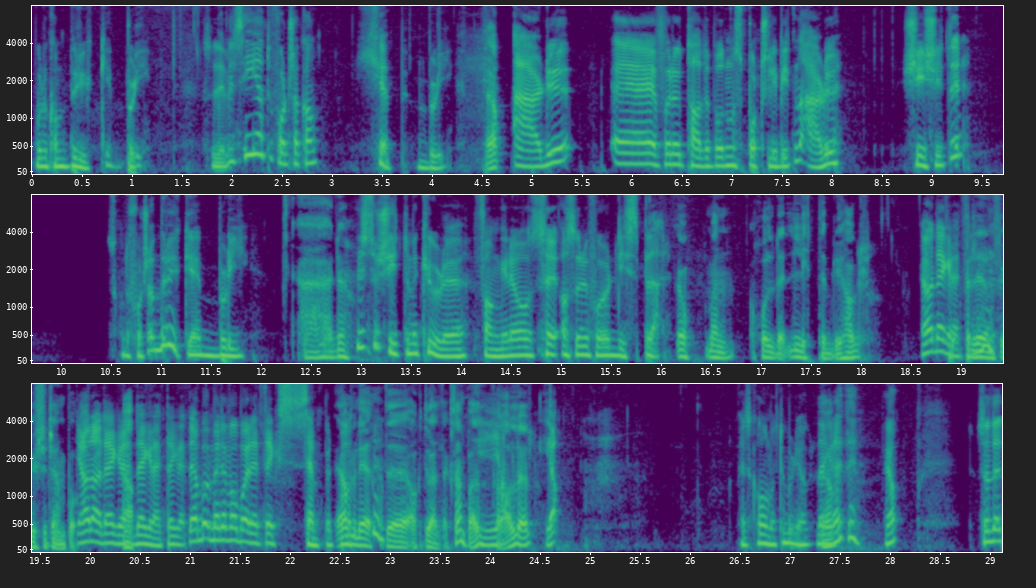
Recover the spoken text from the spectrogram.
hvor du kan bruke bly. Så det vil si at du fortsatt kan kjøpe bly. Ja. Er du, for å ta det på den sportslige biten, er du skiskytter, så kan du fortsatt bruke bly. Er det. Hvis du skyter med kulefangere, og så, altså du får dispe der. Jo, men hold det litt til blyhagl. Ja, det er greit. For det er den første kommer på. Ja, da, det er greit. Ja. Det er greit, det er greit. Det er Men det var bare et eksempel på Ja, men det er et uh, aktuelt eksempel, for all del. Ja. Men jeg skal holde meg til blyhagl. Det er Ja. greit, det. Ja. Så det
